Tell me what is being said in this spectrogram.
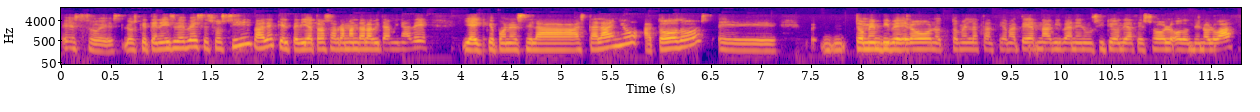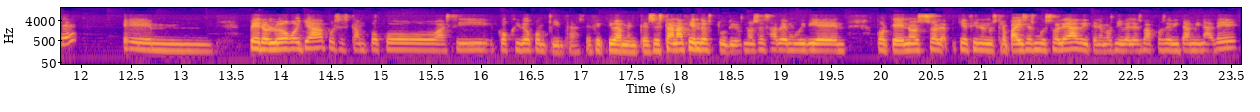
Eso es, los que tenéis bebés, eso sí, ¿vale? Que el pediatra os habrá mandado la vitamina D y hay que ponérsela hasta el año a todos. Eh, tomen biberón o tomen la estancia materna, vivan en un sitio donde hace sol o donde no lo hace. Em, pero luego ya pues está un poco así cogido con pinzas, efectivamente. Se están haciendo estudios, no se sabe muy bien, porque no es decir, en nuestro país es muy soleado y tenemos niveles bajos de vitamina D,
